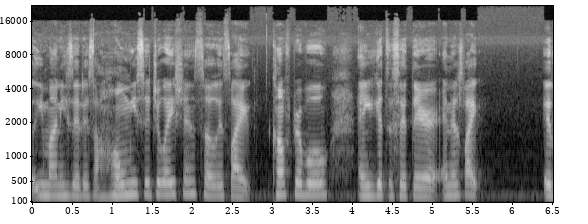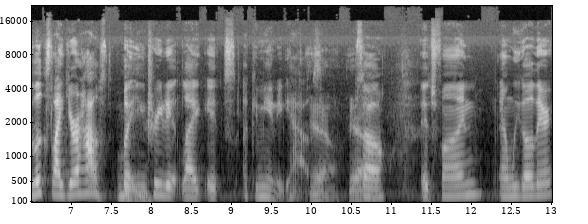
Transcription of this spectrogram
Imani said, it's a homey situation. So it's like comfortable and you get to sit there and it's like it looks like your house, but mm-hmm. you treat it like it's a community house. Yeah, yeah. So it's fun, and we go there.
